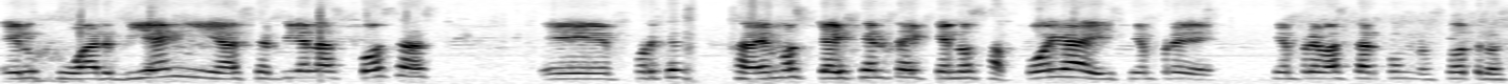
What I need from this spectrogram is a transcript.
el jugar bien y hacer bien las cosas eh, porque sabemos que hay gente que nos apoya y siempre, siempre va a estar con nosotros.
